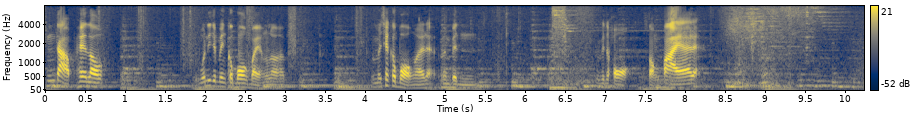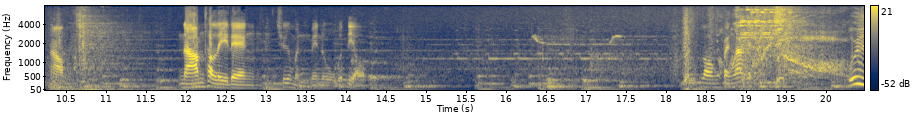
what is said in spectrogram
ทิ้งดาบให้เรา วันนี้จะเป็นกระบองใบของเราครับ มันไม่ใช่กระบอกอะไรแหละมันเป็น มันเป็นหอกสองปลายแล้วแหละเอาน้ำทะเลแดงชื่อเหมือนเมนูก๋วยเตี๋ยว ลองแปลงร่างดิอุ้ย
